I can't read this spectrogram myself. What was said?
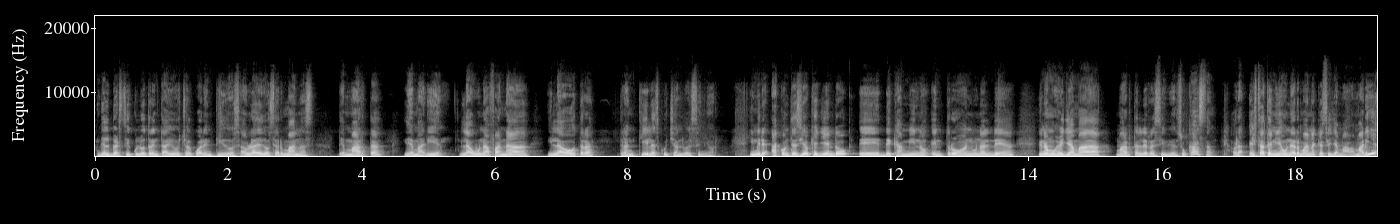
del versículo 38 al 42. Habla de dos hermanas, de Marta y de María. La una afanada y la otra tranquila escuchando al Señor. Y mire, aconteció que yendo eh, de camino entró en una aldea y una mujer llamada Marta le recibió en su casa. Ahora, esta tenía una hermana que se llamaba María,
